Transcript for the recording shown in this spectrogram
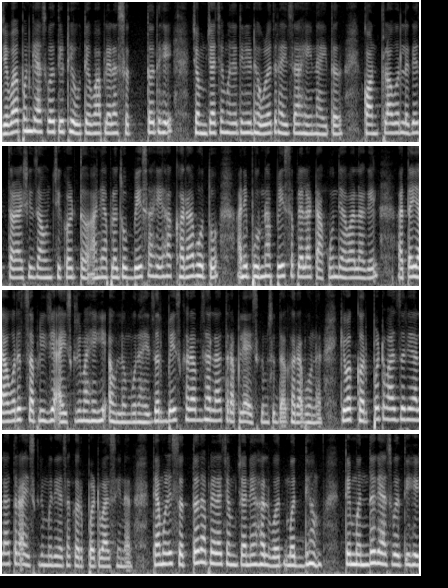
जेव्हा आपण गॅसवरती ठेवू तेव्हा आपल्याला सतत हे. चमच्याच्या मदतीने ढवळत राहायचं आहे नाहीतर कॉर्नफ्लावर लगेच तळाशी जाऊन चिकटतं आणि आपला जो बेस आहे हा खराब होतो आणि पूर्ण बेस आपल्याला टाकून द्यावा लागेल. आता यावरच आपली जी आईस्क्रीम आहे ही अवलंबून आहे. जर बेस खराब झाला तर आपली आईस्क्रीमसुद्धा खराब होणार. किंवा करपट वास जरी आला तर आईस्क्रीममध्ये याचा करपट वास येणार. त्यामुळे सतत आपल्याला चमच्याने हलवत मध्यम ते मंद गॅसवरती हे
